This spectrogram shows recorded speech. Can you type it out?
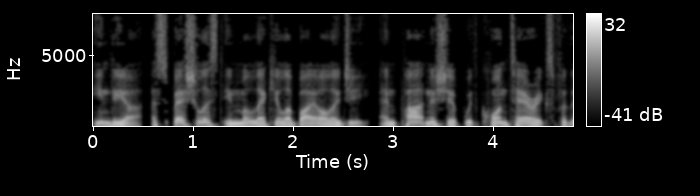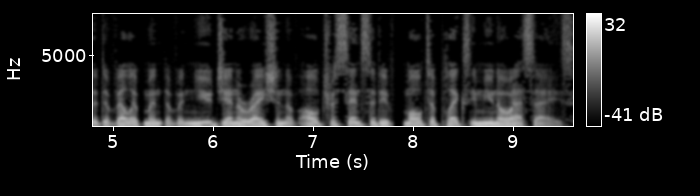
India, a specialist in molecular biology, and partnership with Quanterix for the development of a new generation of ultrasensitive, multiplex immunoassays.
